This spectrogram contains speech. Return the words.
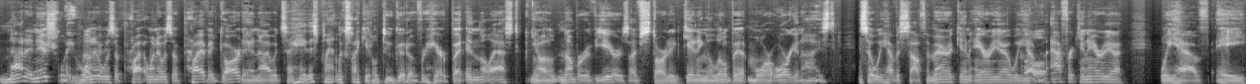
Not initially. When okay. it was a pri- when it was a private garden, I would say, "Hey, this plant looks like it'll do good over here." But in the last you know number of years, I've started getting a little bit more organized And so we have a South American area, we Cool. have an African area, we have a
